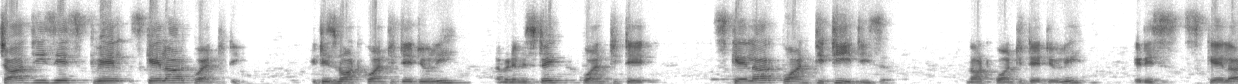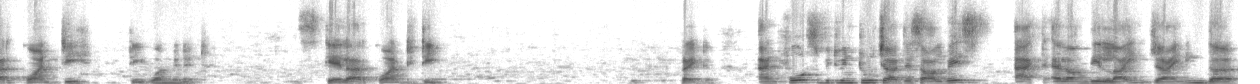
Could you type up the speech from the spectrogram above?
Charge is a scalar quantity. It is not quantitatively i made a mistake quantitative scalar quantity it is. Not quantitatively. It is scalar quantity. One minute. Scalar quantity. Right. And force between two charges always act along the line joining the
